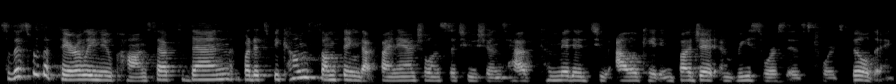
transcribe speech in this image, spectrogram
So this was a fairly new concept then, but it's become something that financial institutions have committed to allocating budget and resources towards building.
